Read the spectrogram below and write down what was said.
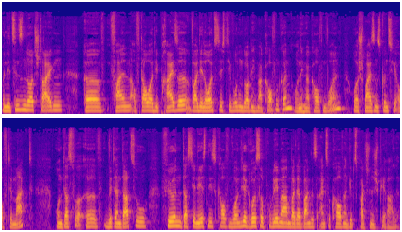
Wenn die Zinsen dort steigen, äh, fallen auf Dauer die Preise, weil die Leute sich die Wohnung dort nicht mehr kaufen können oder nicht mehr kaufen wollen oder schmeißen es günstig auf den Markt. Und das äh, wird dann dazu führen, dass die Nächsten, die es kaufen wollen, wieder größere Probleme haben, bei der Bank es einzukaufen. Dann gibt es praktisch eine Spirale.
